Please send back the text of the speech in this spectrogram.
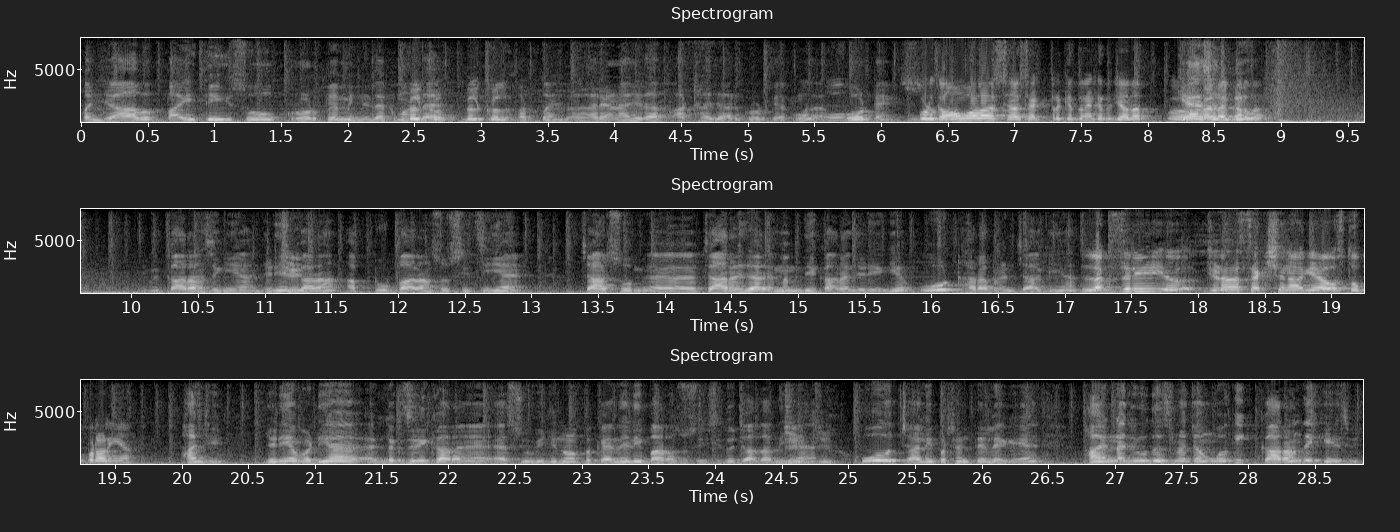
ਪੰਜਾਬ 22 2300 ਕਰੋੜ ਰੁਪਏ ਮਹੀਨੇ ਦਾ ਕਮਾਉਂਦਾ ਹੈ। ਬਿਲਕੁਲ, ਬਿਲਕੁਲ। ਔਰ ਪੰਜ- ਹਰਿਆਣਾ ਜਿਹੜਾ 8000 ਕਰੋੜ ਰੁਪਏ ਕਮਾਉਂਦਾ ਉਹ- 4 ਟਾਈਮਸ ਗੁੜਗਾਉਂ ਵਾਲਾ ਸੈਕਟਰ ਕਿਤੇ ਨਾ ਕਿਤੇ ਜ਼ਿਆਦਾ ਅ, ਕਹਿ ਫਾਇਦਾ ਸਕਦੇ ਹੋ। ਕਰਦਾ। ਜਿਵੇਂ ਕਾਰਾਂ ਸੀਗੀਆਂ। ਜਿਹੜੀਆਂ ਕਾਰਾਂ ਅਪ ਟੂ 1200 ਸੀਸੀ ਹੈ 400 ਅਹ, 4000 ਐਮਐਮ ਦੀ ਕਾਰਾਂ ਜਿਹੜੀਆਂ ਹੈਗੀਆਂ ਉਹ 18% ਚ ਆ ਗਈਆਂ। ਲਗਜ਼ਰੀ ਜਿਹੜਾ ਸੈਕਸ਼ਨ ਆ ਗਿਆ ਉਸ ਤੋਂ ਉੱਪਰ ਵਾਲੀਆਂ? ਹਾਂਜੀ ਜਿਹੜੀਆਂ ਵੱਡੀਆਂ ਲਗਜ਼ਰੀ ਕਾਰਾਂ ਹੈ ਐਸਯੂਵੀ ਜਿਹਨਾਂ ਨੂੰ ਆਪਾਂ ਕਹਿੰਦੇ ਨੇ 1200 ਸੀਸੀ ਤੋਂ ਜ਼ਿਆਦਾ ਦੀਆਂ ਜੀ। ਉਹ 40% ਤੇ ਲੈ ਗਏ ਹੈ। ਹਾਂ ਇਹਨਾਂ ਜ਼ਰੂਰ ਦੱਸਣਾ ਚਾਹੂੰਗਾ ਕਿ ਕਾਰਾਂ ਦੇ ਕੇਸ ਵਿੱਚ,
